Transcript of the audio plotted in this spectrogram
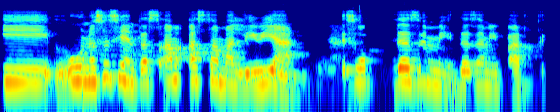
y uno se sienta hasta, más liviano. Eso desde mi, desde mi parte.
